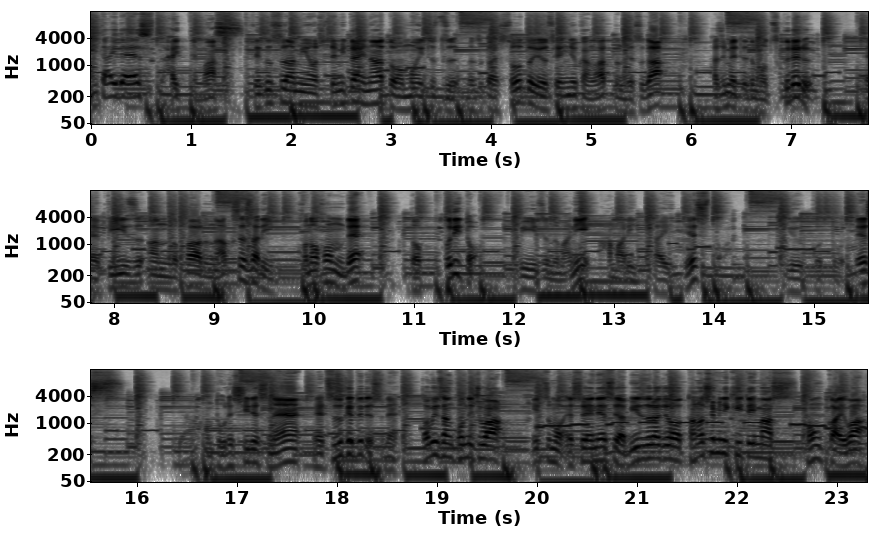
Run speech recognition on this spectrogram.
みたいです。って入ってます。手ぐす編みをしてみたいなと思いつつ難しそうという先入観があったんですが初めてでも作れる、え、ビーズパールのアクセサリー。この本でどっぷりとビーズ沼にはまりたいです。ということです。いや本当嬉しいですね、えー、続けてですね。トビーさんこんにちは。いつも SNS やビーズラジオ楽しみに聞いています。今回は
